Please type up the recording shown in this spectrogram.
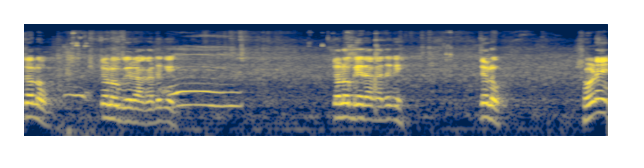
ਚਲੋ ਚਲੋ ਗੇਰਾ ਕੱਢ ਕੇ। ਚਲੋ ਗੇਰਾ ਕੱਢ ਕੇ। ਚਲੋ, ਸੋਹਣੇ।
